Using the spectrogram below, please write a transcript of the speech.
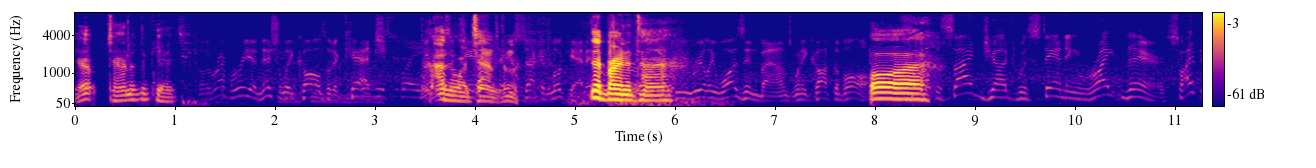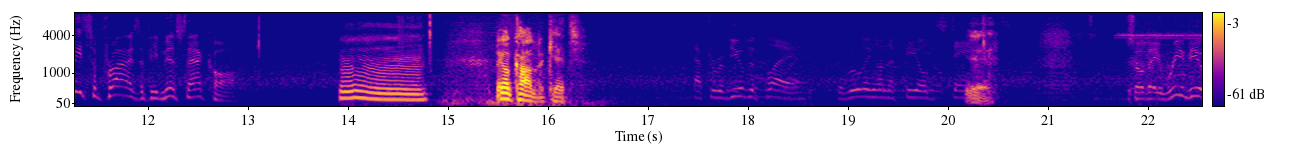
Yep, challenge the catch. So the referee initially calls it a catch. I just want Chance challenge take him. a second look. Just burning time. He really was inbounds when he caught the ball. Boy, The side judge was standing right there, so I'd be surprised if he missed that call. hmm. They gonna call it a catch. After review of the play, the ruling on the field stands. Yeah. So they review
